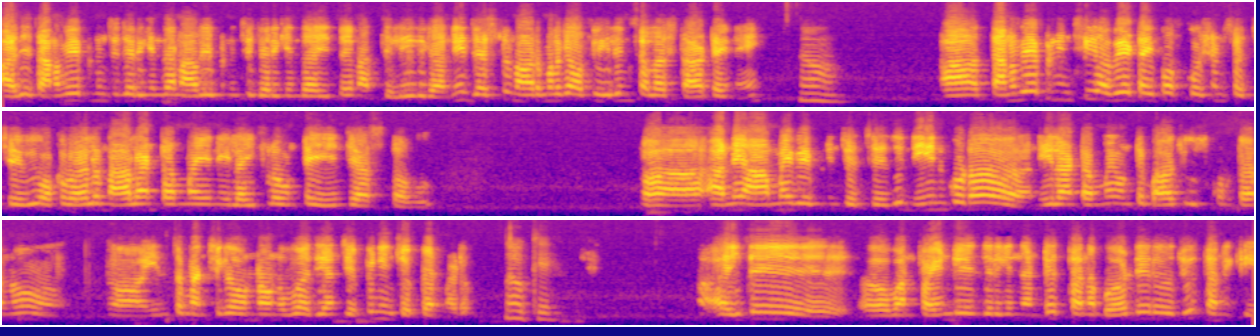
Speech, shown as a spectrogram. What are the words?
అది తన వైపు నుంచి జరిగిందా నా వైపు నుంచి జరిగిందా అయితే నాకు తెలియదు కానీ జస్ట్ నార్మల్గా ఆ ఫీలింగ్స్ అలా స్టార్ట్ అయినాయి. ఆ, తన వైపు నుంచి అవే టైప్ ఆఫ్ క్వశ్చన్స్ వచ్చేవి. ఒకవేళ నాలాంటి అమ్మాయి నీ లైఫ్లో ఉంటే ఏం చేస్తావు? అనే ఆ అమ్మాయి వైపు నుంచి వచ్చేది. నేను కూడా నీలాంటి అమ్మాయి ఉంటే బాగా చూసుకుంటాను. ఇంత మంచిగా ఉన్నావు నువ్వు అది అని చెప్పి నేను చెప్పాను మేడం. ఓకే. అయితే వన్ ఫైన్ డే ఏం జరిగిందంటే తన బర్త్డే రోజు తనకి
